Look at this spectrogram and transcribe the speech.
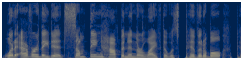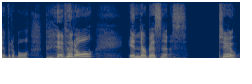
whatever they did. Something happened in their life that was pivotal, pivotal, pivotal in their business too.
